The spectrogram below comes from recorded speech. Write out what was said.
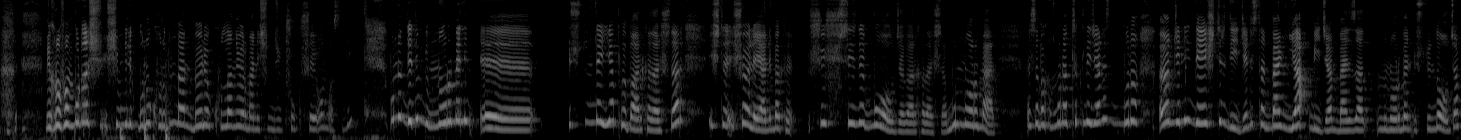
Mikrofon burada şimdilik bunu kurdum. Ben böyle kullanıyorum hani şimdi çok şey olmasın diye. Bunu dediğim gibi normalin eee, üstünde yapıp arkadaşlar işte şöyle yani bakın şu sizde bu olacak arkadaşlar. Bu normal. Mesela bakın buna tıklayacaksınız. Bunu önceliği değiştir diyeceksiniz. Tabii ben yapmayacağım. Ben zaten normal üstünde olacak.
